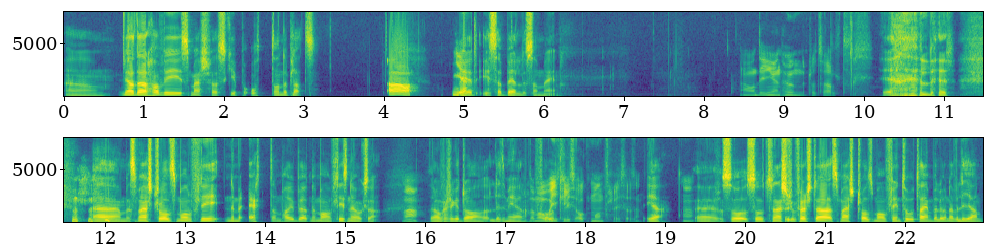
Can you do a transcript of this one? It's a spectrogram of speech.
Um, ja, där har vi Smash Husky på åttonde plats. Ja. Yeah. Med Isabelle som main. ja, det är ju en hund trots allt. Eller um, Smash Trolls Monthly nummer ett. De har ju börjat med Monthlies nu också. Ah, Där de försöker dra lite mer de har folk. weeklies och monthlies alltså. Ja. Ja. Eh, så så Smash, första Smash Trolls Monthly tog Time Balloon över Lian.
